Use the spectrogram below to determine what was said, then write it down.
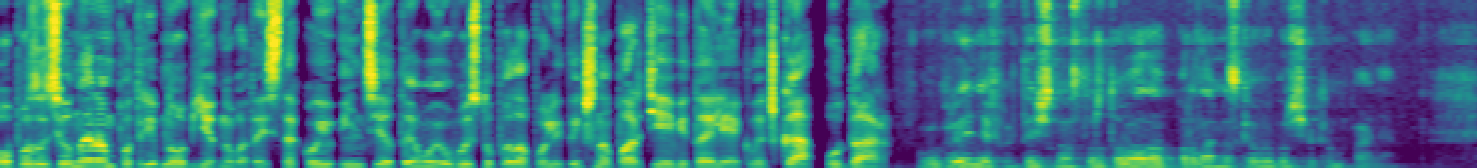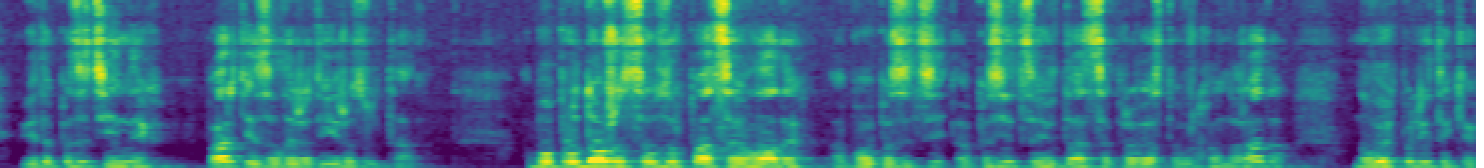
Опозиціонерам потрібно об'єднуватись. Такою ініціативою виступила політична партія Віталія Кличка Удар. В Україні фактично стартувала парламентська виборча кампанія. Від опозиційних партій залежить її результат. Або продовжиться узурпація влади, або опозиції, вдасться привести в Верховну Раду нових політиків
